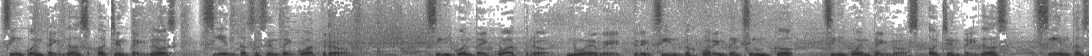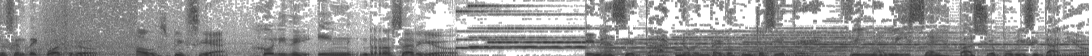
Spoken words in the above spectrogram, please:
52 82 164. 54 9 345 52 82 164. Auspicia Holiday Inn Rosario. En AZ 92.7 finaliza espacio publicitario.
